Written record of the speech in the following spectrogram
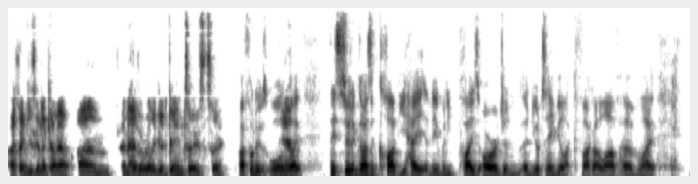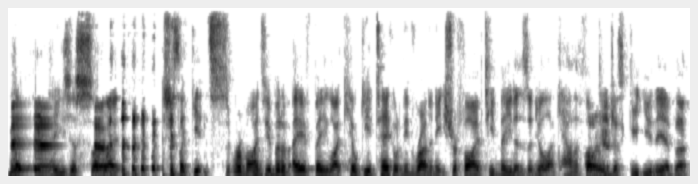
I think he's going to come out um, and have a really good game too. So I thought it was all Yeah. like there's certain guys in club you hate, and then when he plays Origin in your team, you're like, "Fuck, I love him." Like Yeah. he's just so Yeah. like it's just like gets reminds me a bit of AFB. Like he'll get tackled and then run an extra five ten meters, and you're like, "How the fuck Oh, do yeah. you just get you there?" But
